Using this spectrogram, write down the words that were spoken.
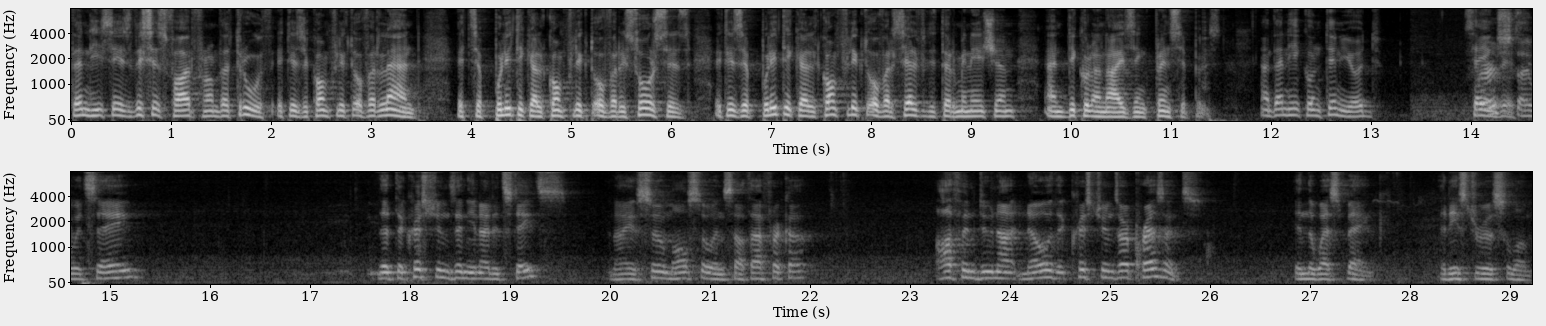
Then he says, This is far from the truth. It is a conflict over land. It's a political conflict over resources. It is a political conflict over self determination and decolonizing principles. And then he continued saying First, this. I would say that the Christians in the United States, and I assume also in South Africa, often do not know that Christians are present in the West Bank, in East Jerusalem,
